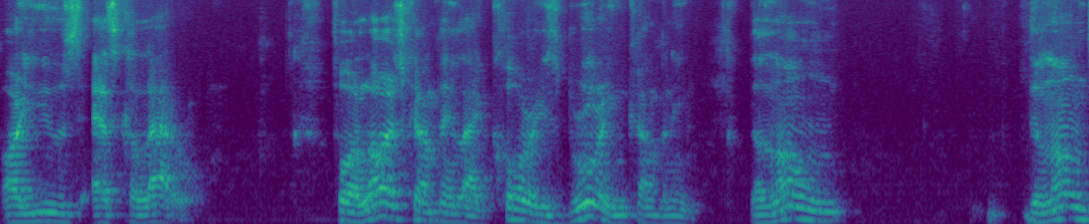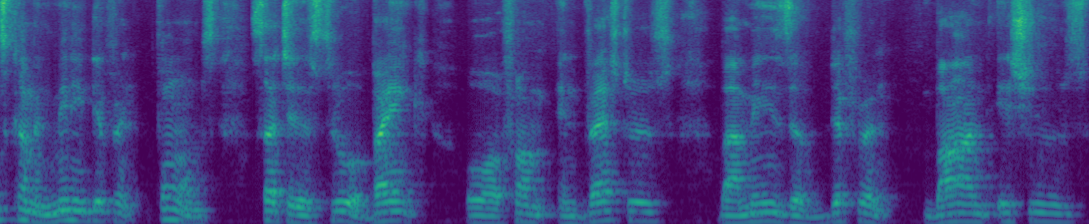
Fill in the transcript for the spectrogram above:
are used as collateral. For a large company like Corey's Brewing Company, the loan the loans come in many different forms, such as through a bank or from investors by means of different bond issues.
